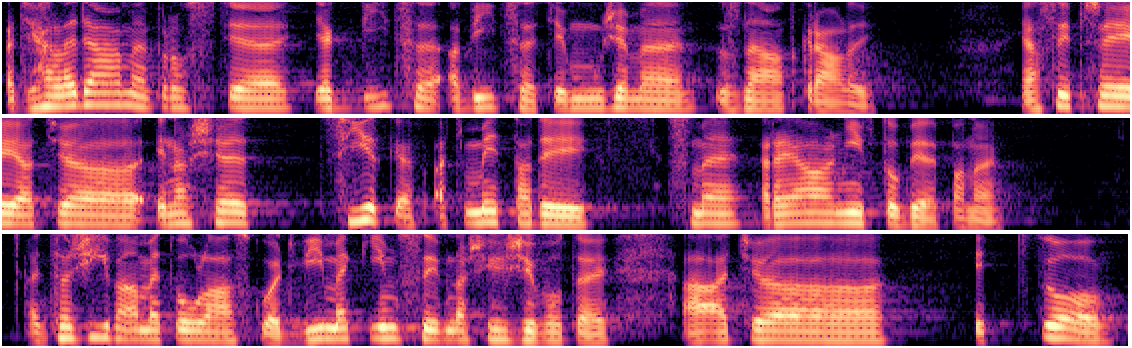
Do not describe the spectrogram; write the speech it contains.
ať hledáme prostě, jak více a více tě můžeme znát králi. Já si přeji, ať eh, i naše církev, ať my tady jsme reální v tobě, pane. Ať zažíváme tvou lásku, ať víme, kým jsi v našich životech a ať i to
